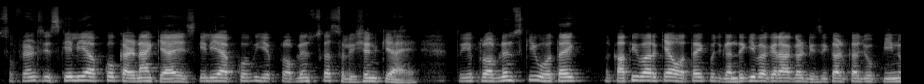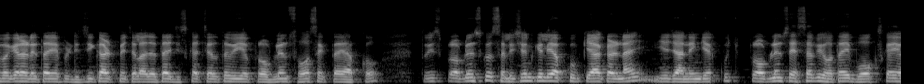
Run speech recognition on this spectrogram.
सो so फ्रेंड्स इसके लिए आपको करना क्या है? इसके लिए आपको ये प्रॉब्लम्स का सोल्यूशन क्या है? तो ये प्रॉब्लम्स क्यों होता है? काफ़ी बार क्या होता है? कुछ गंदगी वगैरह, अगर डिजी कार्ड का जो पिन वगैरह रहता है या फिर डिजी कार्ड पे चला जाता है, जिसका चलते हुए ये प्रॉब्लम्स हो सकता है आपको तो इस प्रॉब्लम्स को सोल्यूशन के लिए आपको क्या करना है? ये जानेंगे। कुछ प्रॉब्लम्स ऐसा भी होता है बॉक्स का या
